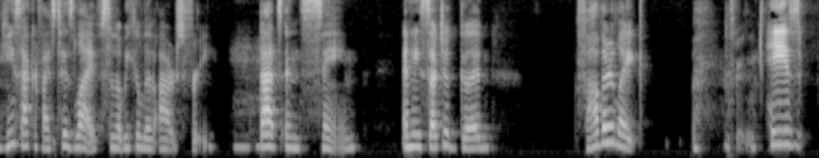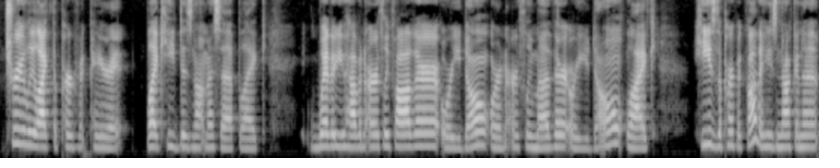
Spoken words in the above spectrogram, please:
he sacrificed his life so that we could live ours free. That's insane. And he's such a good father like it's crazy. he's truly like the perfect parent. Like he does not mess up. Like whether you have an earthly father or you don't, or an earthly mother or you don't, like he's the perfect father. He's not gonna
